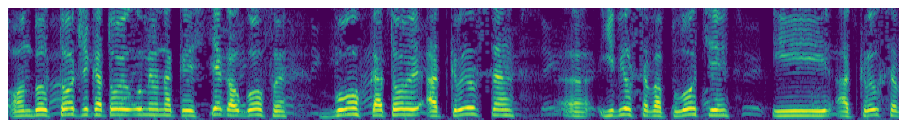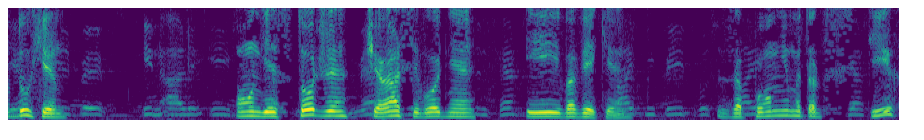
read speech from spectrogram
Он был тот же, который умер на кресте Голгофы. Бог, который открылся, э, явился во плоти и открылся в духе. Он есть тот же вчера, сегодня и во веки. Запомним этот стих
